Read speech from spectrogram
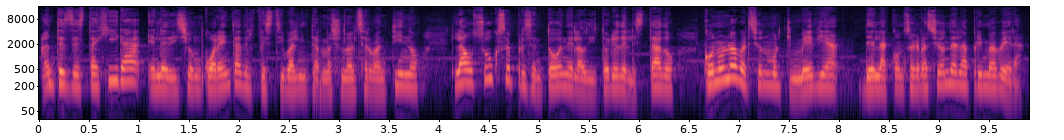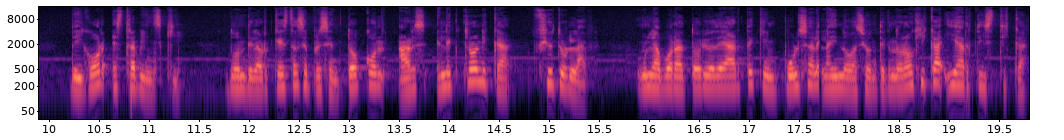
Antes de esta gira, en la edición 40 del Festival Internacional Cervantino, la OSUC se presentó en el Auditorio del Estado con una versión multimedia de La consagración de la primavera de Igor Stravinsky, donde la orquesta se presentó con Ars Electrónica Future Lab, un laboratorio de arte que impulsa la innovación tecnológica y artística,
